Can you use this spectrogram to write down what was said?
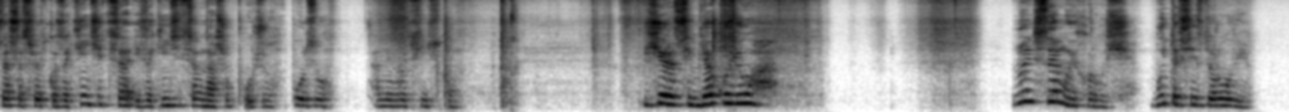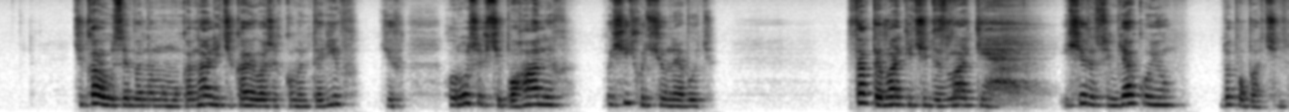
це все швидко закінчиться і закінчиться в нашу пользу, пользу, а не в російську. І ще раз всім дякую. Ну і все, мої хороші. Будьте всі здорові. Чекаю у себе на моєму каналі, чекаю ваших коментарів, чи хороших, чи поганих. Пишіть хоч що-небудь. Ставте лайки чи дизлайки. І ще раз всім дякую. До побачення.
